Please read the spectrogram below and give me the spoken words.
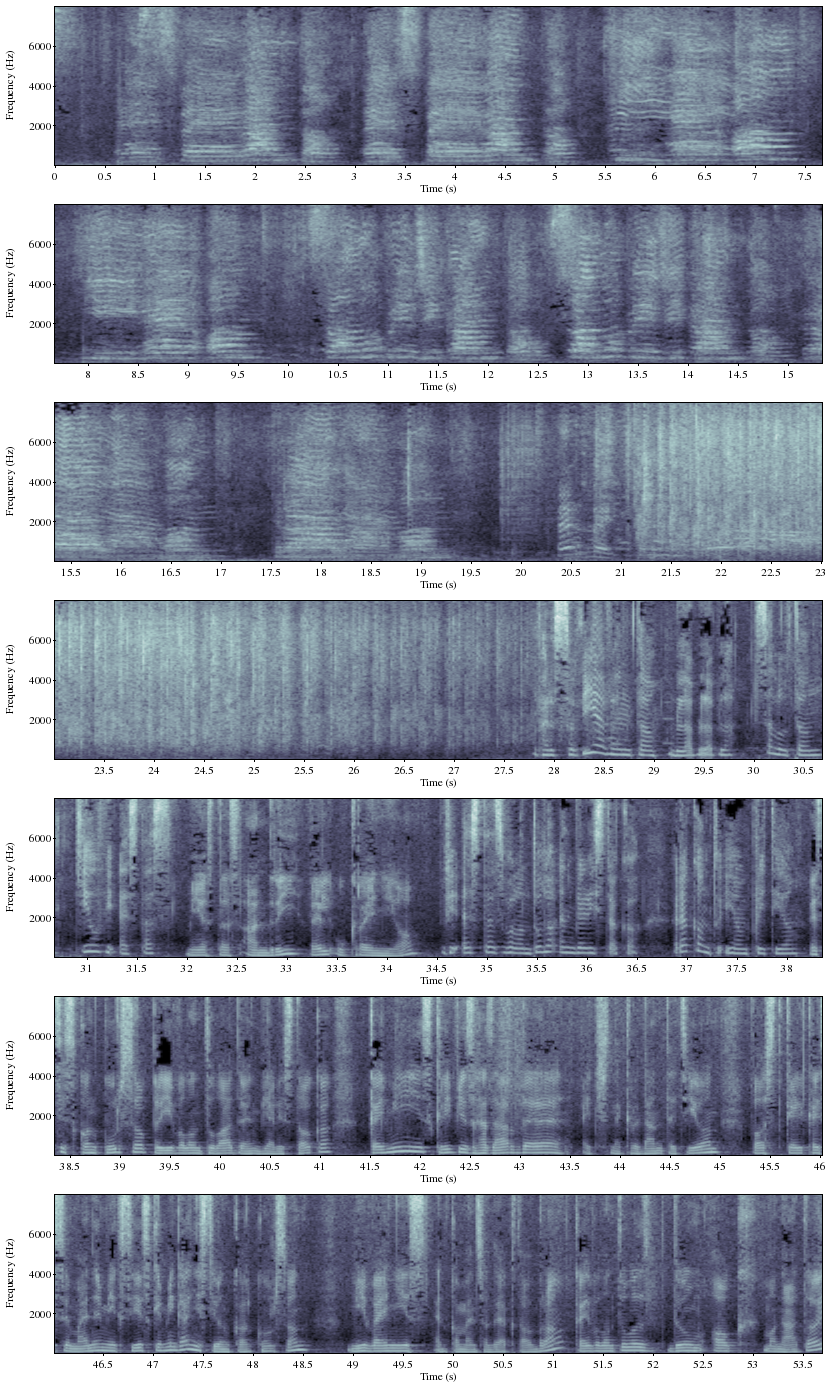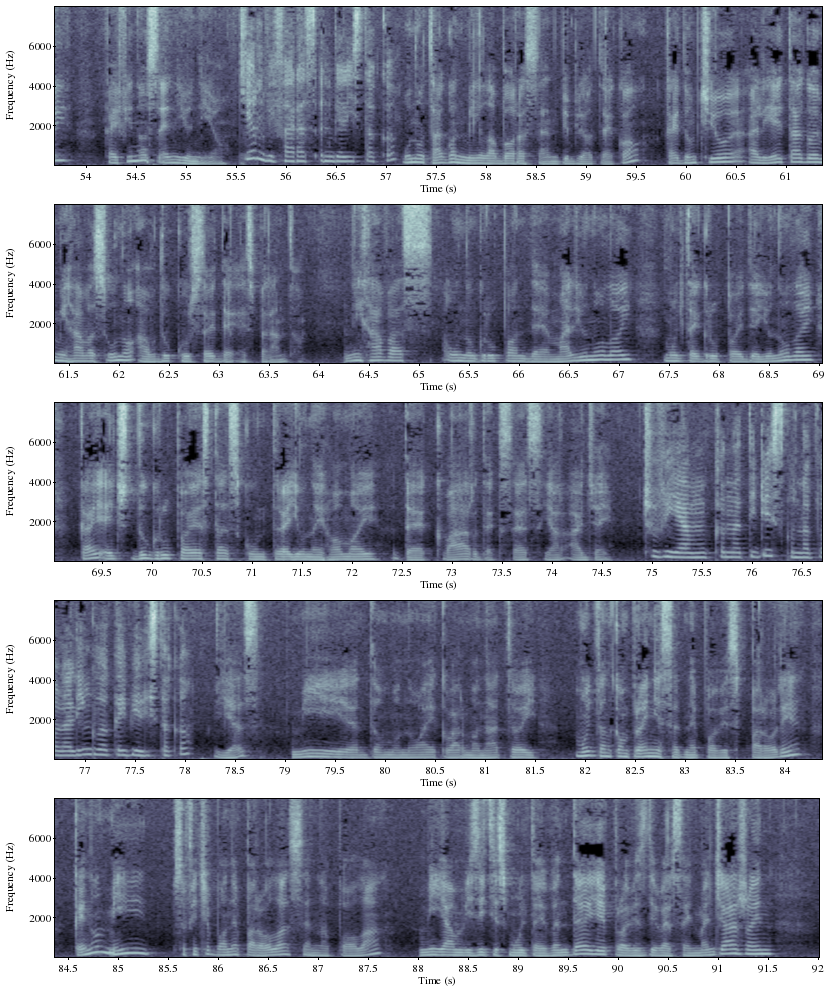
Varsovia vento, bla bla bla. Saluton, kiu vi estas? Mi estas Andri el Ukrainio. Vi estas volontulo en Bialistoko. Rakontu iom pri tio. Estis konkurso pri volontulado en Bialistoko, kaj mi skribis hazarde, eĉ ne kredante tion, post kelkaj semajnoj mi sciis, ke mi gajnis tiun konkurson. Mi venis en komenco de oktobro, kaj volontulos dum ok monatoj, kai finos en junio. Kion vi faras en Bialistoko? Unu tagon mi laboras en biblioteko, kai dum ĉiu aliaj tagoj mi havas unu aŭ du kursoj de Esperanto. Ni havas unu grupon de maljunuloj, multaj grupoj de junuloj, kaj eĉ du grupoj estas kun tre junaj homoj de kvar, dek ses jar aĝaj. Ĉu vi jam konatiĝis kun la pola lingvo kaj Bielistoko? Jes. Mi dum unuaj kvar monatoj multan komprenis, sed ne povis paroli, kaj nun mi sufiĉe bone parolas en la pola. Mi jam vizitis multaj vendejoj, provis diversajn manĝaĵojn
